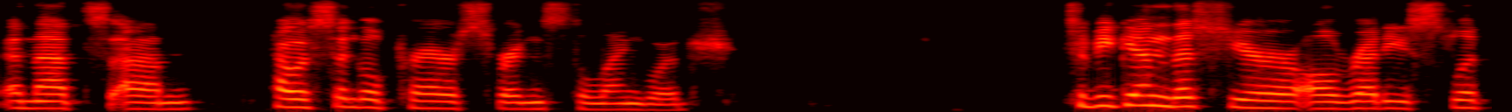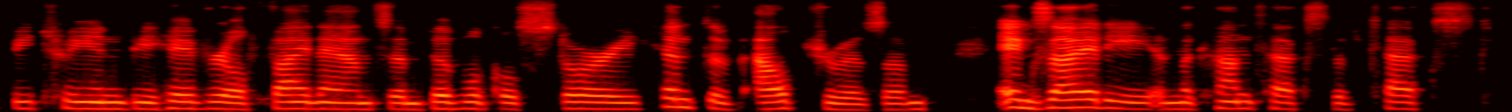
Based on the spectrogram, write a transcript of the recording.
and that's um, how a single prayer springs to language. To begin this year already split between behavioral finance and biblical story, hint of altruism, anxiety in the context of text.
